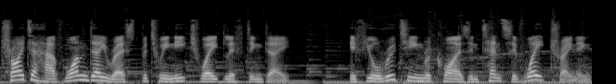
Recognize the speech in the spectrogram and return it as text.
Try to have one day rest between each weightlifting day. If your routine requires intensive weight training,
